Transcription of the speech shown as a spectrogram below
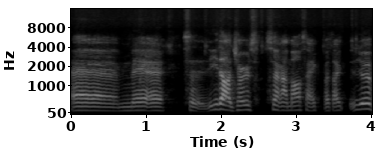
Euh, mais euh, les Dodgers se ramassent avec peut-être le,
